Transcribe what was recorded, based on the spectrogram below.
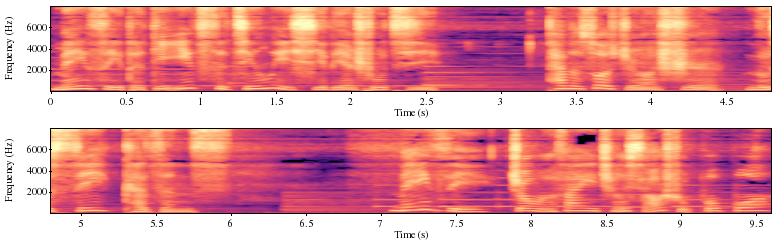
，Maisie 的第一次经历系列书籍。它的作者是 Lucy Cousins。Maisie 中文翻译成小鼠波波。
